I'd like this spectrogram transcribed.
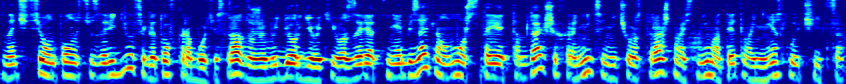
значит все, он полностью зарядился, готов к работе. Сразу же выдергивать его с зарядки не обязательно. Он может стоять там дальше, храниться, ничего страшного с ним от этого не случится.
